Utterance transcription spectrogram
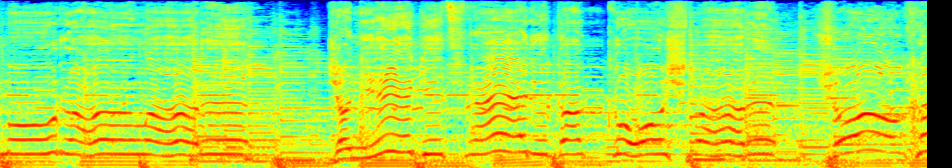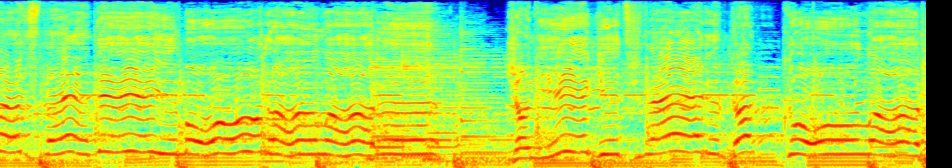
özledim oraları Can yiğitler gakkoşları Çok özledim oraları Can yiğitler gakkoları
